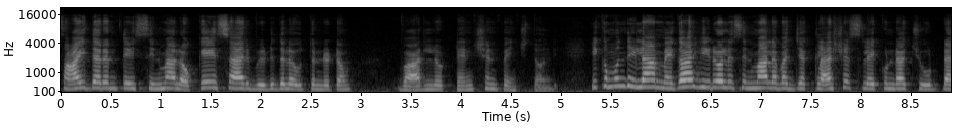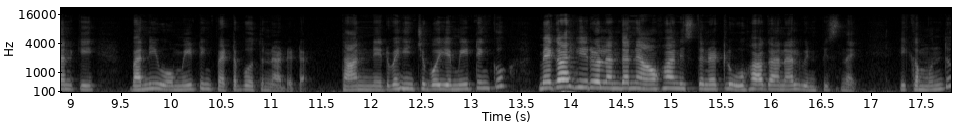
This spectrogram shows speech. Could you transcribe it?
సాయి ధరమ్ తేజ్ సినిమాలు ఒకేసారి విడుదలవుతుండటం వారిలో టెన్షన్ పెంచుతోంది. ఇక ముందు ఇలా మెగా హీరోల సినిమాల మధ్య క్లాషెస్ లేకుండా చూడటానికి బన్నీ ఓ మీటింగ్ పెట్టబోతున్నాడట. తాను నిర్వహించబోయే మీటింగ్కు మెగా హీరోలందరినీ ఆహ్వానిస్తున్నట్లు ఊహాగానాలు వినిపిస్తున్నాయి. ఇక ముందు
